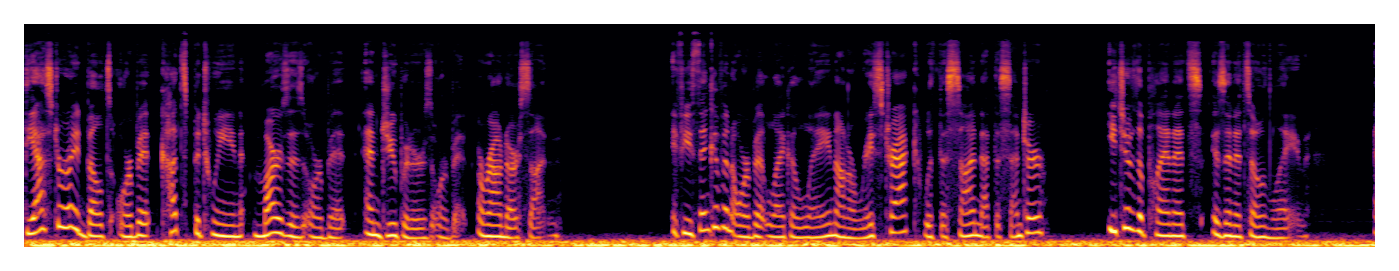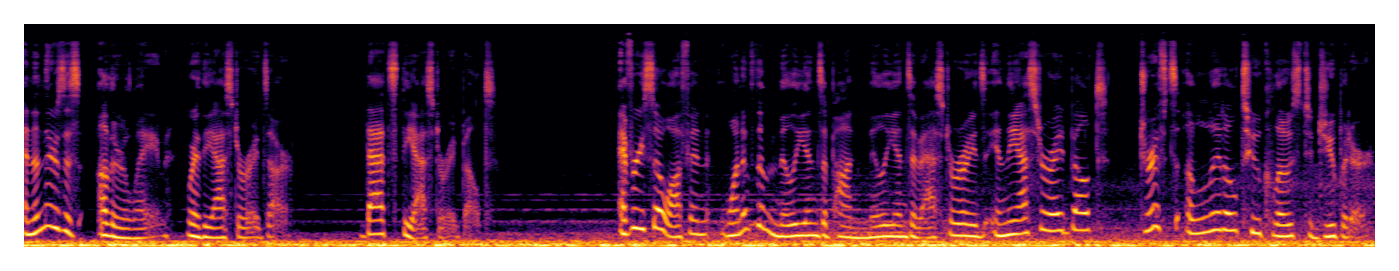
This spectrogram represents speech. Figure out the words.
The asteroid belt's orbit cuts between Mars's orbit and Jupiter's orbit around our sun. If you think of an orbit like a lane on a racetrack with the sun at the center, each of the planets is in its own lane. And then there's this other lane where the asteroids are. That's the asteroid belt. Every so often, one of the millions upon millions of asteroids in the asteroid belt drifts a little too close to Jupiter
